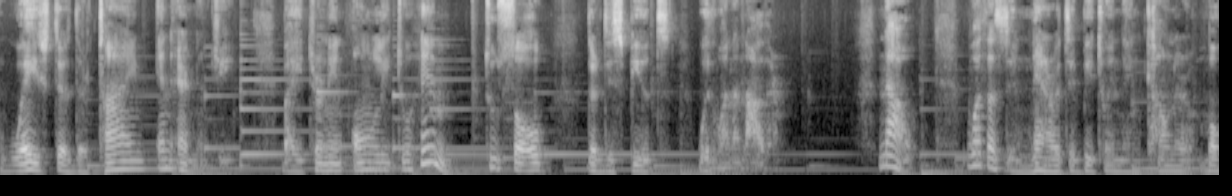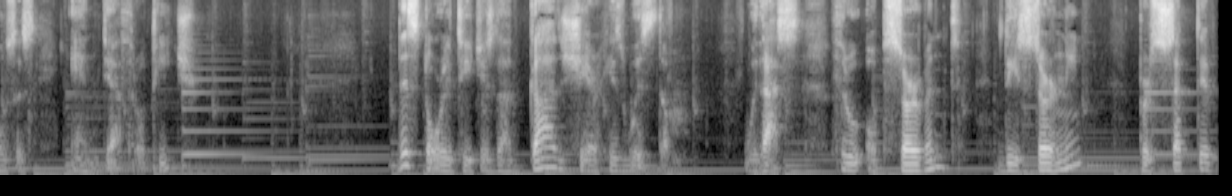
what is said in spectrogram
wasted their time and energy by turning only to him to solve their disputes with one another. Now, what does the narrative between the encounter of Moses and Jethro teach? This story teaches that God shared his wisdom with us through observant, discerning, perceptive,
